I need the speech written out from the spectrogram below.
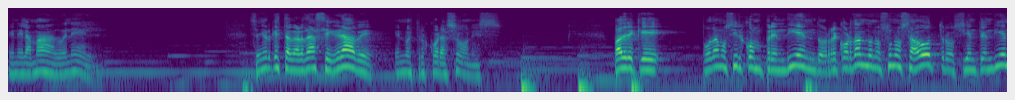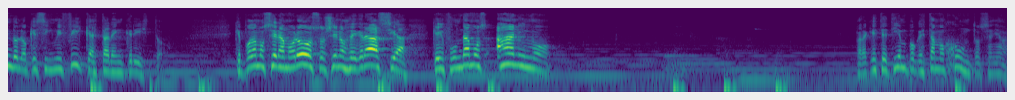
en el amado, en Él. Señor, que esta verdad se grabe en nuestros corazones. Padre, que podamos ir comprendiendo, recordándonos unos a otros y entendiendo lo que significa estar en Cristo que podamos ser amorosos, llenos de gracia, que infundamos ánimo, para que este tiempo que estamos juntos, Señor,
